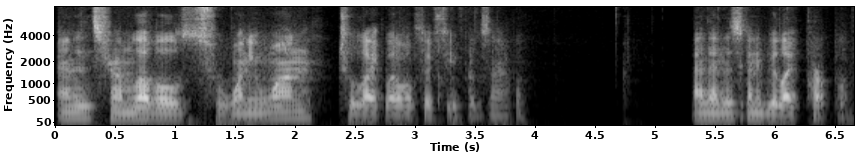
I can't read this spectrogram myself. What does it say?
And it's from level 21 to like level 50, for example. And then this is going to be like purple.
